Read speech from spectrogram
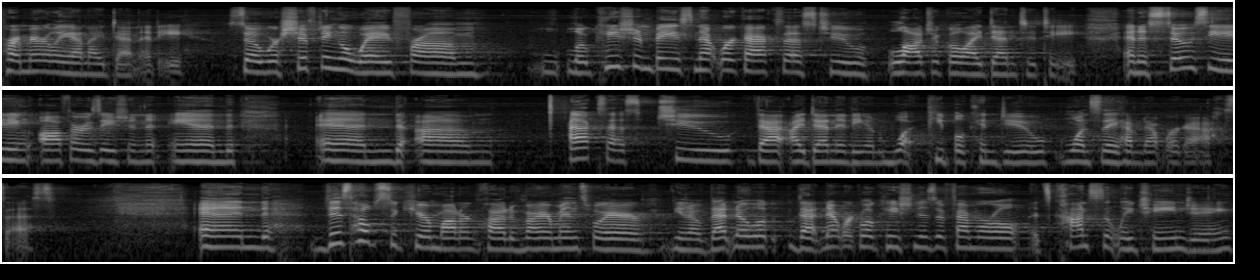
primarily on identity. So we're shifting away from location-based network access to logical identity and associating authorization and and um, access to that identity and what people can do once they have network access. And this helps secure modern cloud environments where you know, that, no that network location is ephemeral, it's constantly changing,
